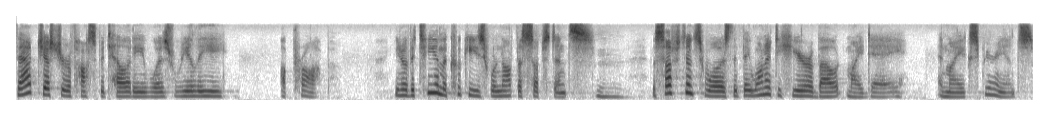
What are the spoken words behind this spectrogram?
that gesture of hospitality was really a prop. You know, the tea and the cookies were not the substance. Mm-hmm. The substance was that they wanted to hear about my day and my experience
